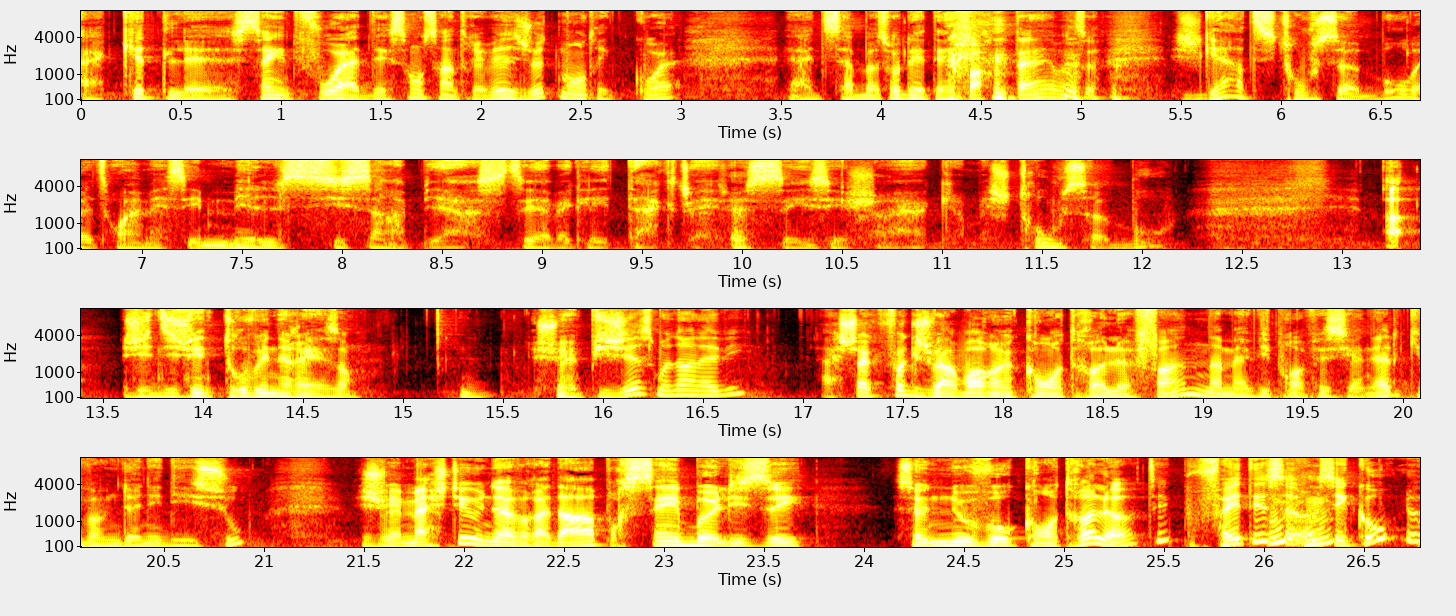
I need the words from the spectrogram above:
elle quitte le Sainte-Foy, elle descend au centre-ville, je vais te montrer de quoi. Elle dit, ça a besoin d'être important. Je regarde, si je trouve ça beau. Elle dit, ouais, mais c'est 1600 pièces, tu sais, avec les taxes. Je, je sais, c'est cher, mais je trouve ça beau. Ah, j'ai dit, je viens de trouver une raison. Je suis un pigiste, moi, dans la vie. À chaque fois que je vais avoir un contrat le fun dans ma vie professionnelle qui va me donner des sous, je vais m'acheter une œuvre d'art pour symboliser ce nouveau contrat-là, pour fêter ça. C'est cool. là.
